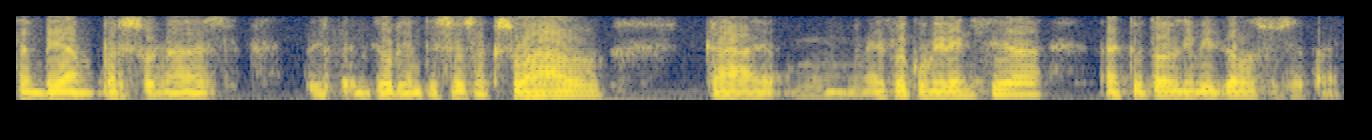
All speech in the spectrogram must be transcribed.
també hi ha persones de diferents orientació sexual, que mm, és la convivència a tot el nivell de la societat.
